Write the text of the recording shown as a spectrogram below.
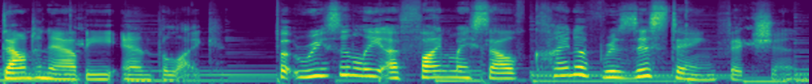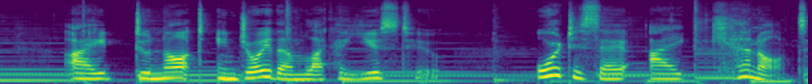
Downton Abbey, and the like. But recently, I find myself kind of resisting fiction. I do not enjoy them like I used to. Or to say, I cannot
